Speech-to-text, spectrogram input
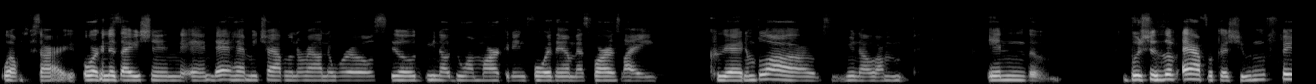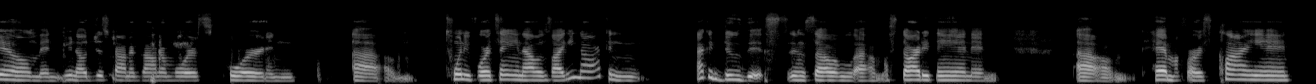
Well, sorry, organization, and that had me traveling around the world, still, you know, doing marketing for them as far as like creating blogs. You know, I'm in the bushes of Africa shooting film, and you know, just trying to garner more support. And um, 2014, I was like, you know, I can I can do this. And so um, I started then and um, had my first client.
